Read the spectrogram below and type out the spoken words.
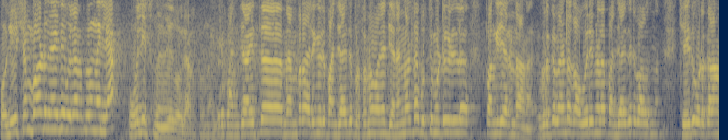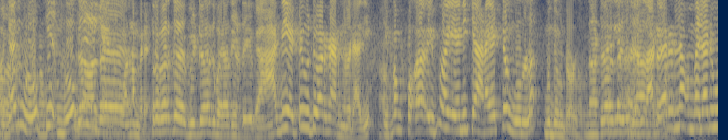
പൊല്യൂഷൻ ബോർഡ് നീതി പുലർത്തുന്നില്ല. പോലീസ് നീതി പുലർത്തുന്നില്ല. ഒരു പഞ്ചായത്ത് മെമ്പർ അല്ലെങ്കിൽ ഒരു പഞ്ചായത്ത് പ്രസിഡന്റ് പറഞ്ഞ ജനങ്ങളുടെ ബുദ്ധിമുട്ടുകളിൽ പങ്കുചേരേണ്ടതാണ്. ഇവർക്ക് വേണ്ട സൗകര്യങ്ങൾ പഞ്ചായത്തിന്റെ ഭാഗത്ത് നിന്ന് ചെയ്തു കൊടുക്കാനുള്ള. എത്ര പേർക്ക് വീട്ടുകാർക്ക് പരാതിയുണ്ട്? ആദ്യം എട്ട് വീട്ടുകാർക്കായിരുന്നു പരാതി. ഇപ്പം ഇപ്പൊ എനിക്കാണ് ഏറ്റവും കൂടുതൽ ബുദ്ധിമുട്ടുള്ളത്. നാട്ടുകാരെല്ലാം നാട്ടുകാരെല്ലാം എല്ലാവരും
